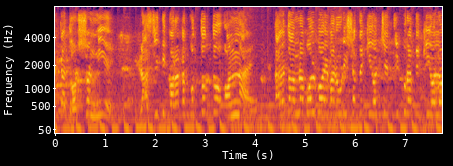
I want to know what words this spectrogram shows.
একটা ধর্ষণ নিয়ে রাজনীতি করাটা অত্যন্ত অন্যায়। তাহলে তো আমরা বলব এবার উড়িষ্যাতে কি হচ্ছে, ত্রিপুরাতে কি হলো,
